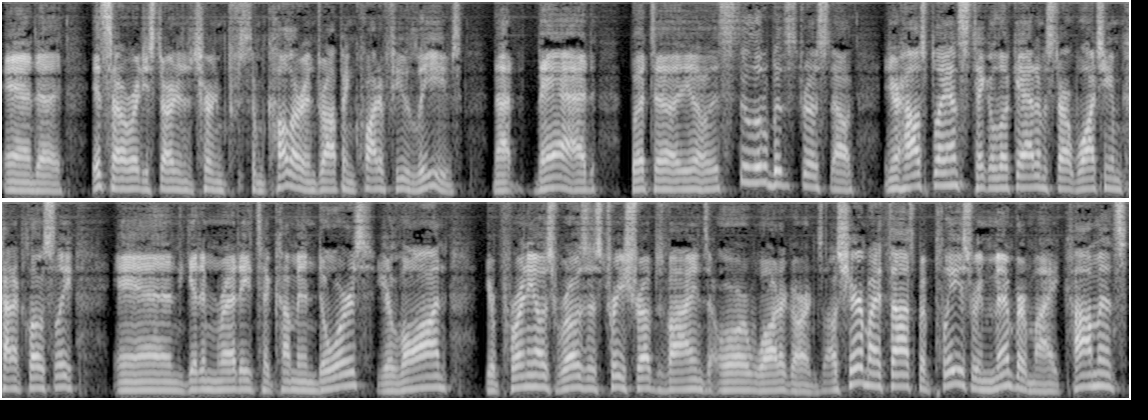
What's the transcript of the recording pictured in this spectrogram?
and uh, it's already starting to turn some color and dropping quite a few leaves. Not bad, but uh, you know it's a little bit stressed out. In your house plants, take a look at them, start watching them kind of closely, and get them ready to come indoors. Your lawn, your perennials, roses, tree shrubs, vines, or water gardens. I'll share my thoughts, but please remember my comments,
